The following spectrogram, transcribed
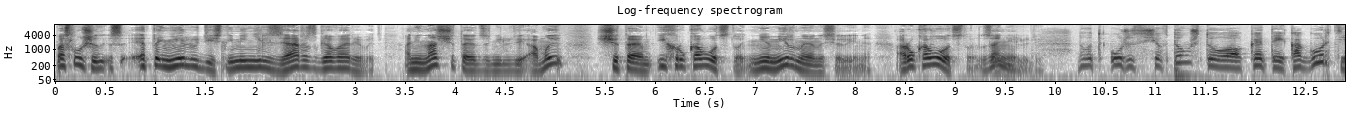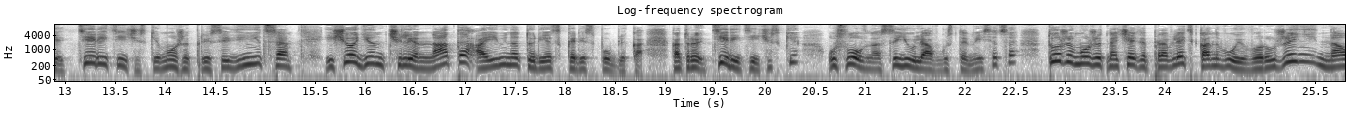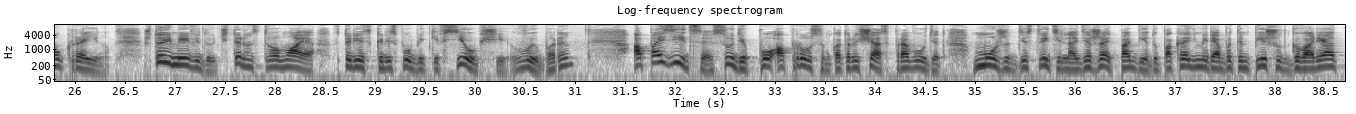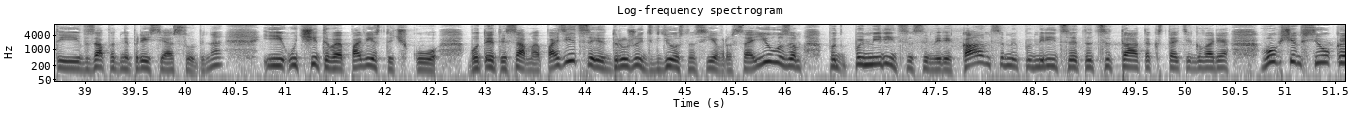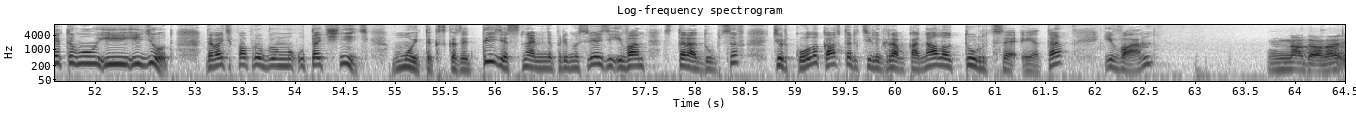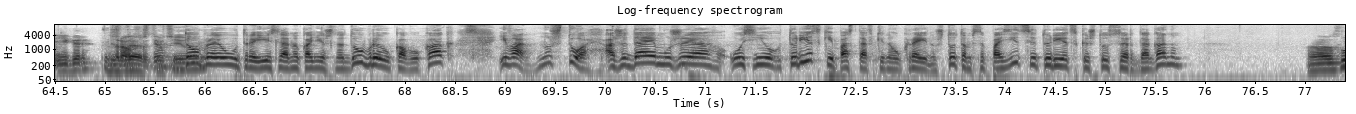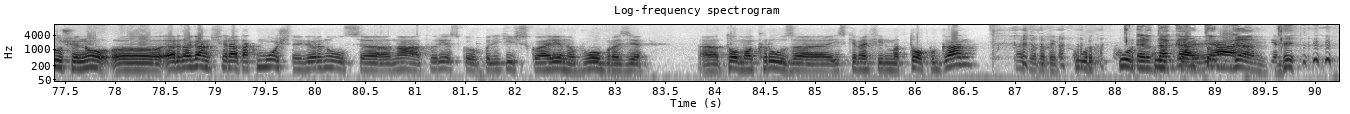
Послушай, это не люди, с ними нельзя разговаривать. Они нас считают за не людей, а мы считаем их руководство, не мирное население, а руководство за не людей. Ну вот ужас еще в том, что к этой когорте теоретически может присоединиться еще один член НАТО, а именно Турецкая республика, которая теоретически, условно с июля-августа месяца, тоже может начать отправлять конвои вооружений на Украину. Что имею в виду? 14 мая в Турецкой республике всеобщие выборы. Оппозиция, судя по опросам, которые сейчас проводят, может действительно одержать победу. По крайней мере, об этом пишут, говорят и в западной прессе особенно особенно. И учитывая повесточку вот этой самой оппозиции, дружить в десна с Евросоюзом, помириться с американцами, помириться, это цитата, кстати говоря. В общем, все к этому и идет. Давайте попробуем уточнить мой, так сказать, тезис. С нами на прямой связи Иван Стародубцев, тюрколог, автор телеграм-канала «Турция это». Иван. Надана, Игорь. Здравствуйте. Здравствуйте Доброе утро, если оно, конечно, доброе, у кого как. Иван, ну что, ожидаем уже осенью турецкие поставки на Украину? Что там с оппозицией турецкой, что с Эрдоганом? Э, слушай, ну, э, Эрдоган вчера так мощно вернулся на турецкую политическую арену в образе э, Тома Круза из кинофильма «Топ Ган». Знаете, вот этой курт, курт, Эрдоган Топ Ган.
